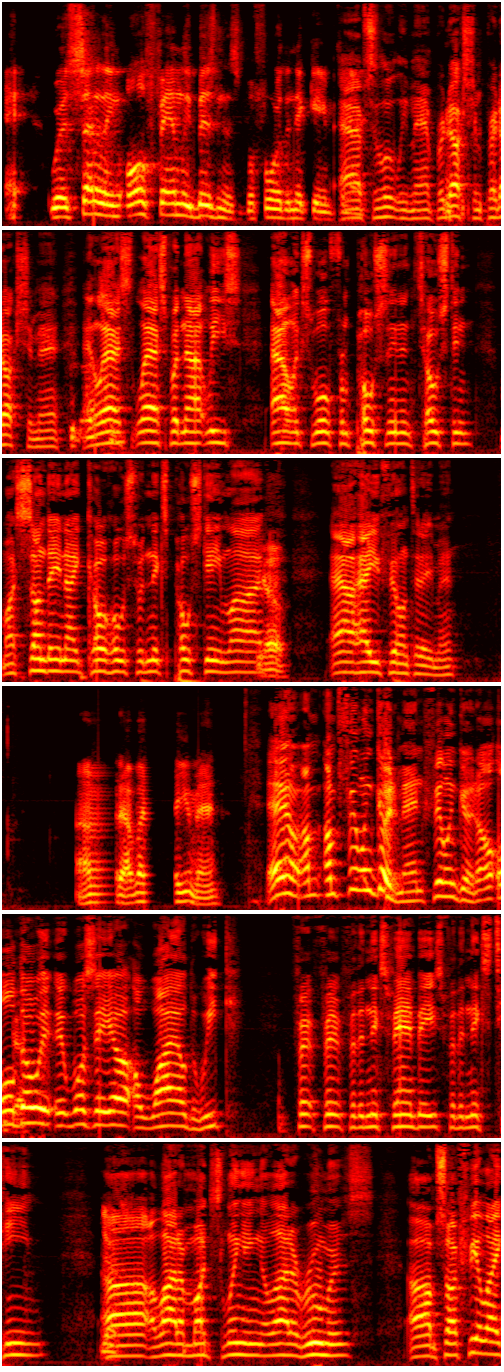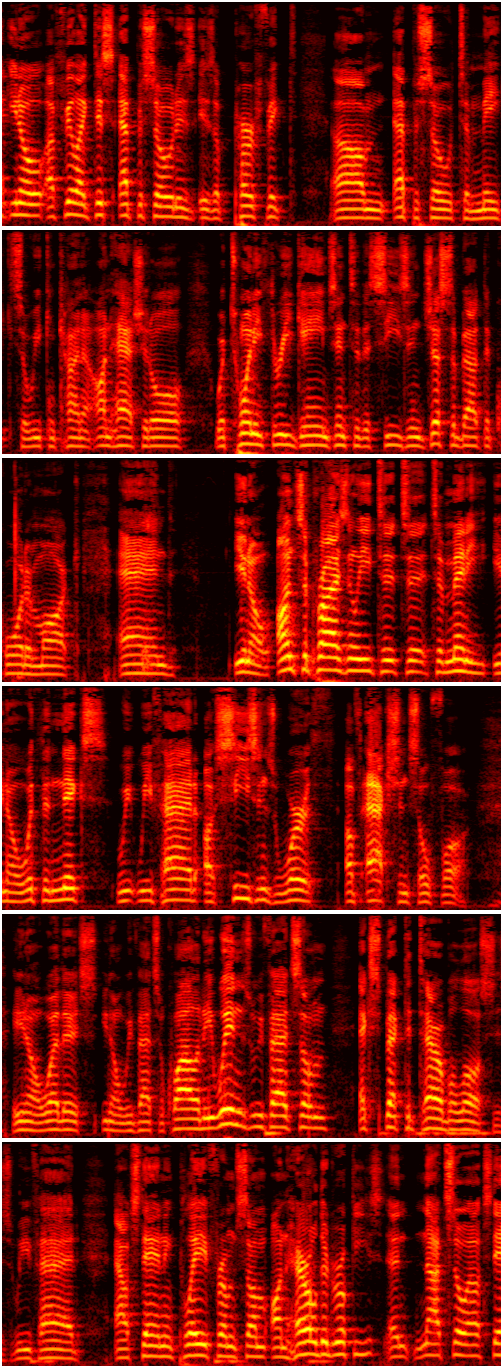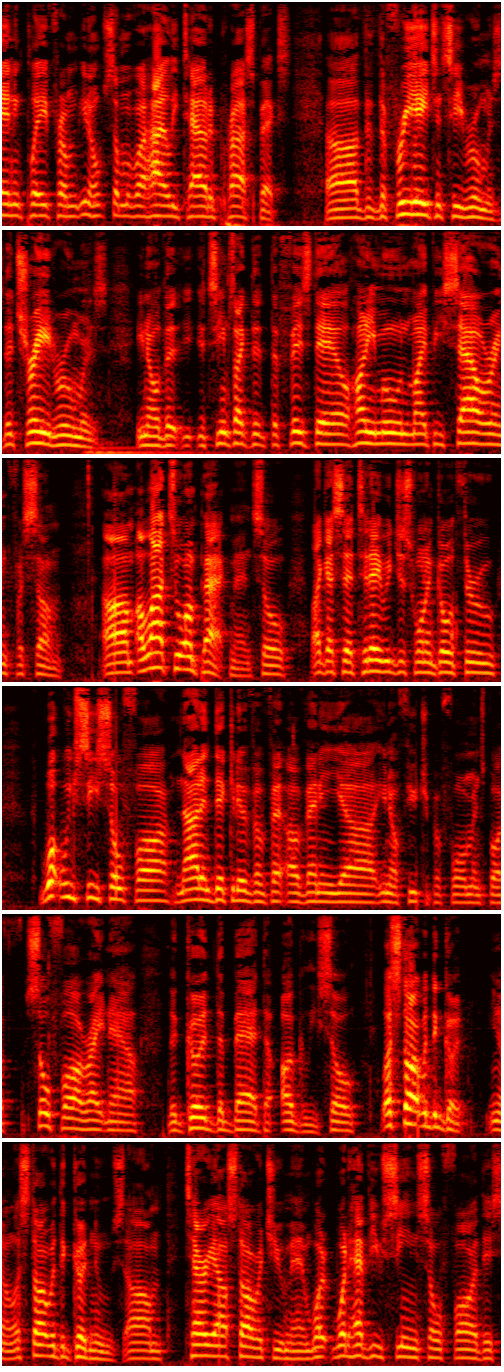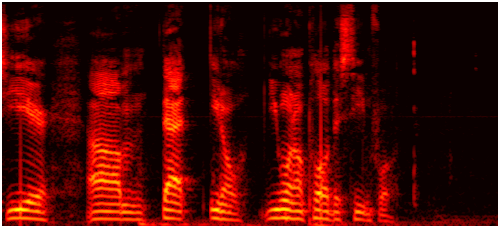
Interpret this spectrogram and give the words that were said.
We're settling all family business before the Knick game. Tonight. Absolutely, man. Production, production, man. And last, last but not least, Alex Wolf from Posting and Toasting, my Sunday night co-host for Knicks Post Game Live. Yo. Al, how you feeling today, man? I'm good. How about you, man? Hey, I'm I'm feeling good, man. Feeling good. Al- Although it, it was a uh, a wild week for, for for the Knicks fan base, for the Knicks team. Uh, a lot of mudslinging, a lot of rumors. Um, so I feel like you know, I feel like this episode is is a perfect um, episode to make, so we can kind of unhash it all. We're 23 games into the season, just about the quarter mark, and you know, unsurprisingly to, to, to many, you know, with the Knicks, we, we've had a season's worth of action so far. You know, whether it's, you know, we've had some quality wins, we've had some expected terrible losses. We've had outstanding play from some unheralded rookies and not so outstanding play from, you know, some of our highly touted prospects. Uh, the, the free agency rumors, the trade rumors, you know, the, it seems like the, the Fizdale honeymoon might be souring for some. Um, a lot to unpack, man. So, like I said, today we just want to go through what we see so far. Not indicative of of any uh, you know future performance, but so far right now, the good, the bad, the ugly. So let's start with the good. You know, let's start with the good news. Um, Terry, I'll start with you, man. What what have you seen so far this year um, that you know you want to applaud this team for?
